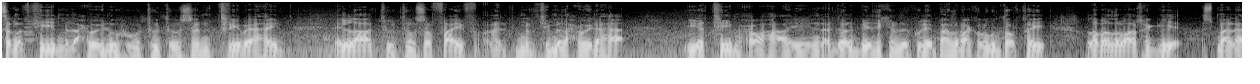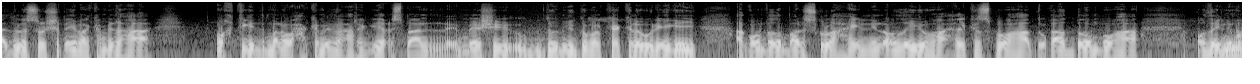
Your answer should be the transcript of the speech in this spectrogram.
sannadkii madaxweynuhu bay ahayd ilaa tii madaxweynaha iyo tii muxuu ahaa abdulbeedi kule baarlamaanka lagu doortay. Labadaba raggii cismaan aad ula soo shaqeeyey baan ka mid ahaa wakhtigii dambena waxaan ka mid ahaa raggii cismaan meeshii guddoomiye gobolka kala wareegay. Aqoon badan baan isku lahayn nin odayuu ahaa xilkas buu ahaa dulqaad badan buu ahaa odaynimo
